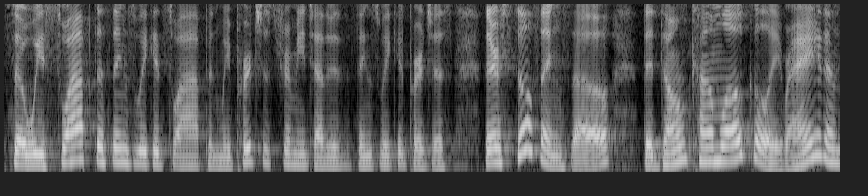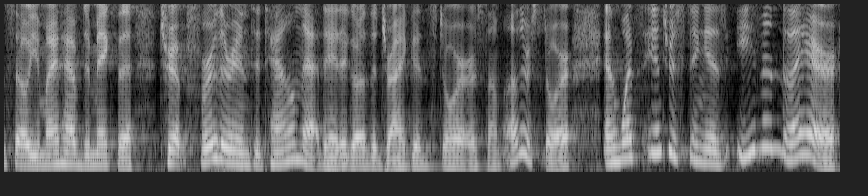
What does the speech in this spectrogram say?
so we swapped the things we could swap and we purchased from each other the things we could purchase. There are still things though that don't come locally right? And so you might have to make the trip further into town that day to go to the dry goods store or some other store. And what's interesting is even there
